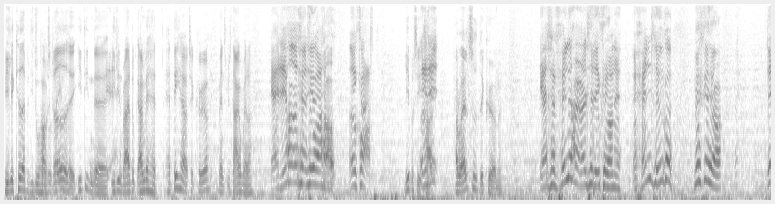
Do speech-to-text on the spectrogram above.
Vi er lidt ked af, fordi du har jo skrevet øh, i din, øh, i din ride, du gerne vil have, have det her til at køre, mens vi snakker med dig. Ja, det har jeg helt været. Det er klart. Lige præcis. Ja, det, Har du altid det kørende? ja, selvfølgelig har jeg altid det kørende. Jeg han tænker, nu skal jeg høre. Det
